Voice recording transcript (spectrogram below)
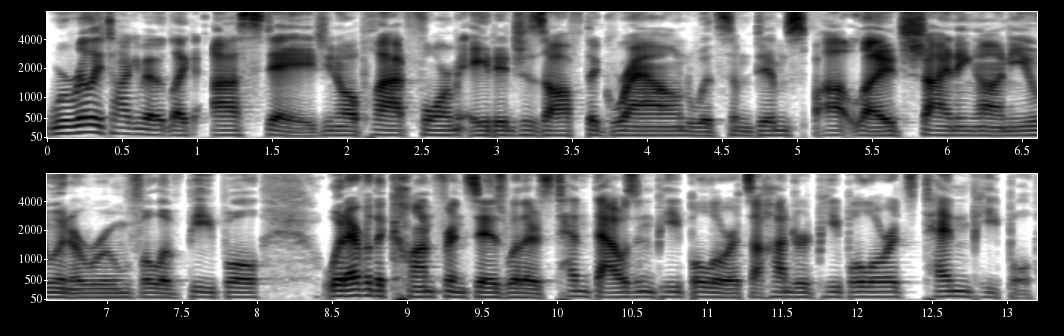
we're really talking about like a stage, you know, a platform eight inches off the ground with some dim spotlights shining on you in a room full of people. Whatever the conference is, whether it's 10,000 people or it's 100 people or it's 10 people,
